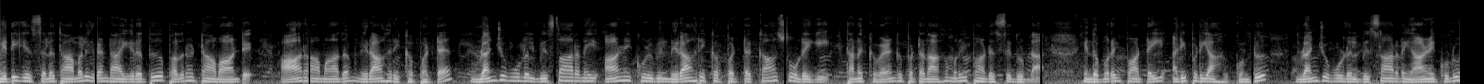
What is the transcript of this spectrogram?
நிதியை செலுத்தாமல் இரண்டாயிரத்து பதினெட்டாம் ஆண்டு ஆறாம் மாதம் நிராகரிக்கப்பட்ட லஞ்ச ஊழல் விசாரணை ஆணைக்குழுவில் நிராகரிக்கப்பட்ட காசோலையை தனக்கு வழங்கப்பட்டதாக முறைப்பாடு செய்துள்ளார். இந்த முறைப்பாட்டை அடிப்படையாக கொண்டு லஞ்ச ஊழல் விசாரணை ஆணைக்குழு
